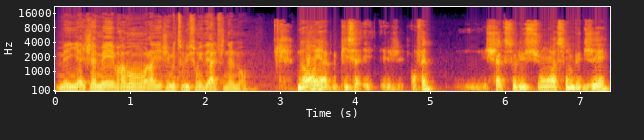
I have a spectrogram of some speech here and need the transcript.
Mais il y a jamais vraiment voilà, il y a jamais de solution idéale finalement. Non, y a, puis ça, en fait, chaque solution a son budget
